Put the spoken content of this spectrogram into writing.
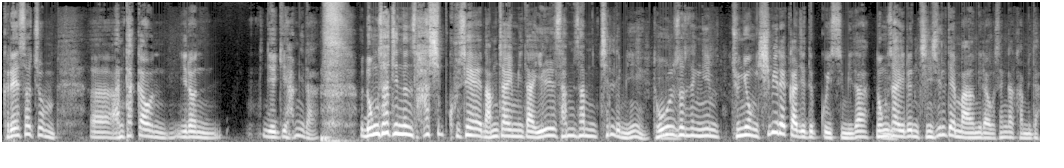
그래서 좀 어, 안타까운 이런 얘기합니다. 농사 짓는 49세 남자입니다. 1337님이 도울 음. 선생님 중용 11회까지 듣고 있습니다. 농사일은 진실된 마음이라고 생각합니다.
